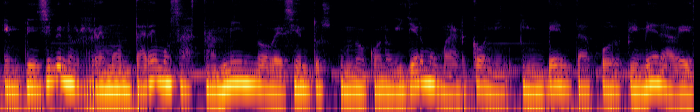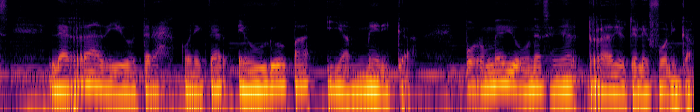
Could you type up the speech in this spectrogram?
en principio nos remontaremos hasta 1901 cuando Guillermo Marconi inventa por primera vez la radio tras conectar Europa y América por medio de una señal radiotelefónica.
